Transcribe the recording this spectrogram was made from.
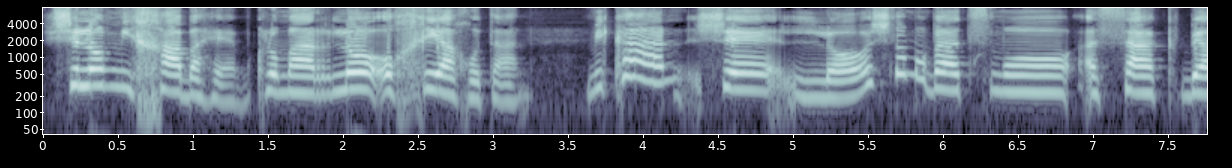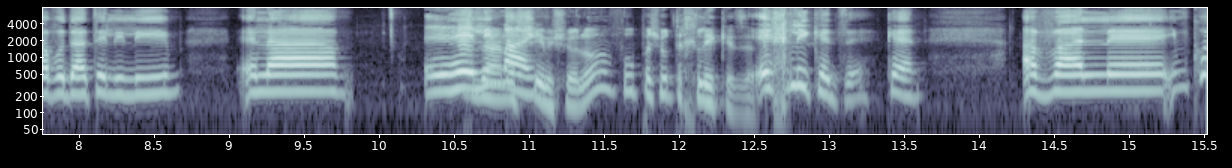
שלא מיכה בהם, כלומר לא הוכיח אותן. מכאן שלא שלמה בעצמו עסק בעבודת אלילים, אלא העלים מים. זה האנשים שלו, והוא פשוט החליק את זה. החליק את זה, כן. אבל uh, עם כל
